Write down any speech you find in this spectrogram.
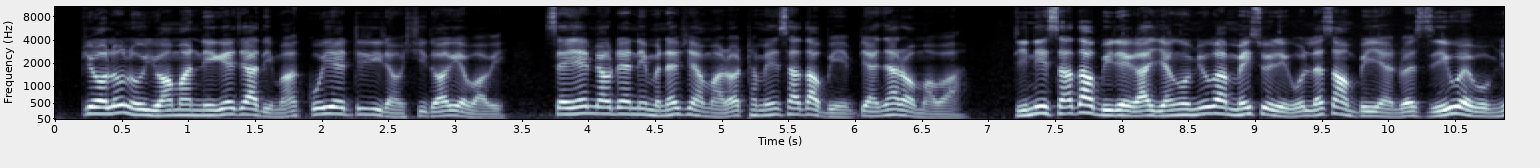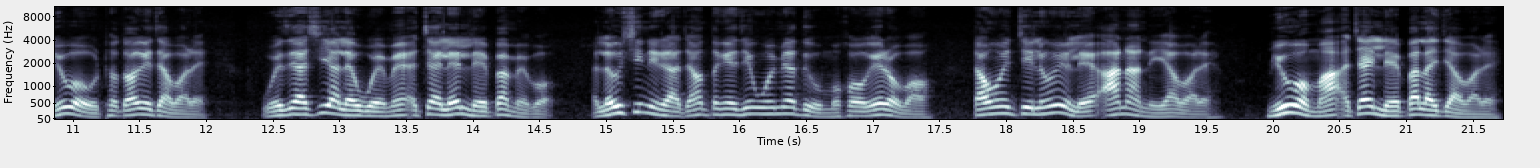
။ပျော်လုံးလိုရွာမှာနေခဲ့ကြသည်မှာ၉ရက်တိတိတောင်ရှိသွားခဲ့ပါပြီ။၁၀ရက်မြောက်တဲ့နေ့မနေ့ပြန်မှာတော့ထမင်းစားတော့ပြီးရင်ပြန်ကြတော့မှာပါ။ဒီနေ့စားတော့ပြီးတဲ့ကရန်ကုန်မြို့ကမိတ်ဆွေတွေကိုလက်ဆောင်ပေးရန်အတွက်ဈေးဝယ်ဖို့မြို့ပေါ်ကိုထွက်သွားခဲ့ကြပါတယ်။ဝယ်စရာရှိရလဲဝယ်မယ်အကြိုက်လဲလဲပတ်မယ်ပေါ့။အလုပ်ရှိနေတာကြောင့်တငယ်ချင်းဝင်းမြတ်သူကိုမခေါ်ခဲ့တော့ပါဘူး။တာဝန်ကျေလုံးရင်လည်းအားနာနေရပါတယ်။မြို့ပေါ်မှာအကြိုက်လဲပတ်လိုက်ကြပါတယ်။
